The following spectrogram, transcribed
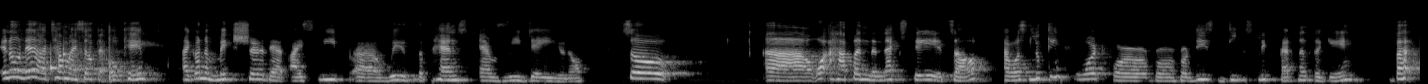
you know, then I tell myself that, okay, I'm going to make sure that I sleep uh, with the pants every day, you know. So uh, what happened the next day itself, I was looking forward for, for, for this deep sleep pattern again. But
